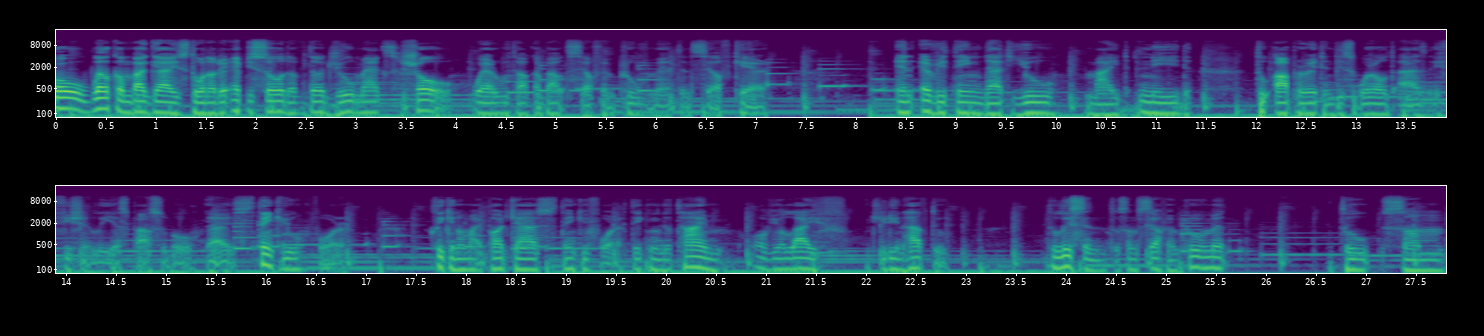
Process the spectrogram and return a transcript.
Oh, welcome back, guys, to another episode of the Drew Max Show, where we talk about self improvement and self care and everything that you might need to operate in this world as efficiently as possible. Guys, thank you for clicking on my podcast. Thank you for taking the time of your life, which you didn't have to, to listen to some self improvement, to some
